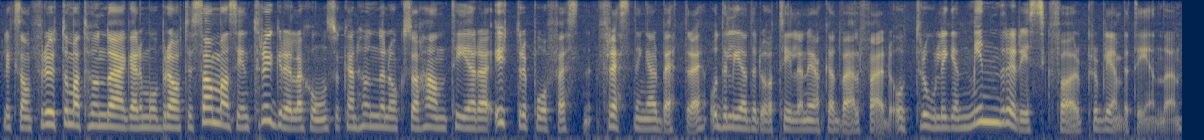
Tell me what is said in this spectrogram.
liksom, förutom att hund och ägare mår bra tillsammans i en trygg relation, så kan hunden också hantera yttre påfrestningar bättre. Och det leder då till en ökad välfärd och troligen mindre risk för problembeteenden.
